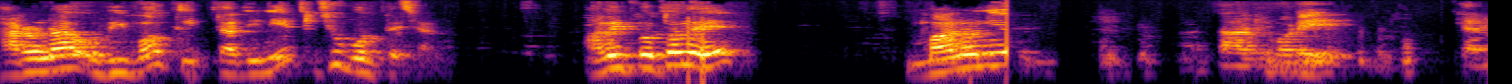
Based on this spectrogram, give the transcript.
ধারণা, অভিমত ইত্যাদি নিয়ে কিছু বলতে চান। আমি প্রথমে মাননীয় তারপরে কেন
